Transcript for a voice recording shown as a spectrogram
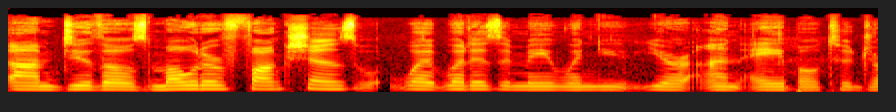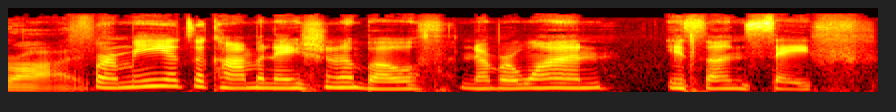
um, do those motor functions. What what does it mean when you you're unable to drive? For me, it's a combination of both. Number one, it's unsafe.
